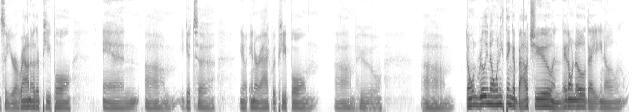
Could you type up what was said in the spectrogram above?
so you're around other people and um, you get to you know interact with people um, who um, don't really know anything about you, and they don't know that you know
